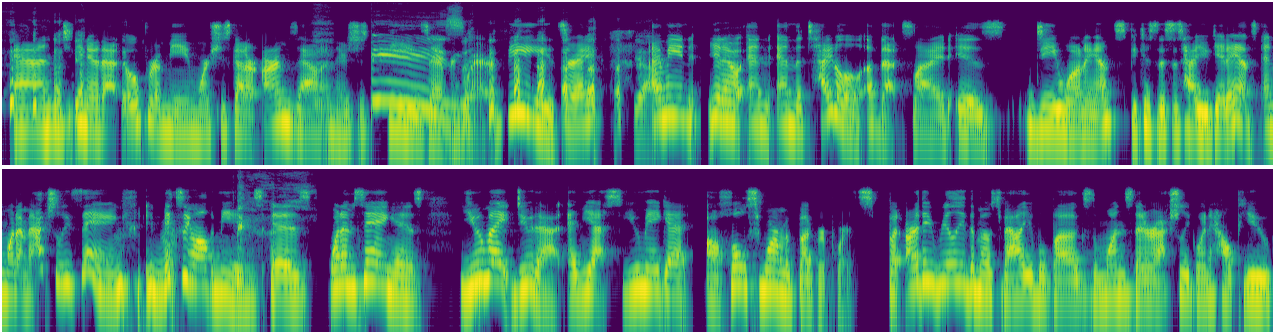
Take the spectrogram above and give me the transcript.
and, you know, that Oprah meme where she's got her arms out and there's just bees, bees everywhere. bees, right? Yeah. I mean, you know, and and the title of that slide is do you want ants? Because this is how you get ants. And what I'm actually saying in mixing all the memes is what I'm saying is you might do that. And yes, you may get a whole swarm of bug reports, but are they really the most valuable bugs, the ones that are actually going to help you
